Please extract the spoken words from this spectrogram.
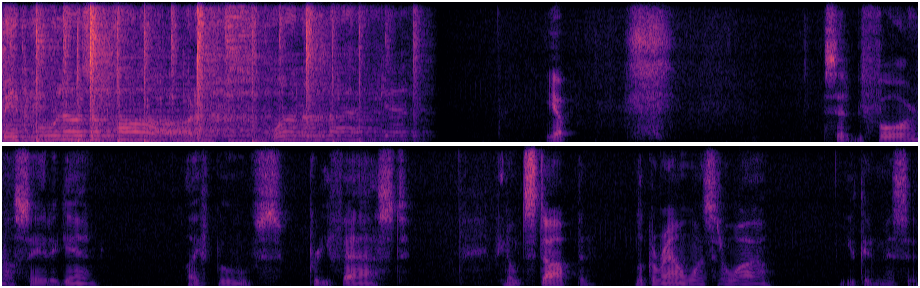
may pull us apart. When a life gets Yep. Said it before and I'll say it again. Life moves pretty fast. If you don't stop and look around once in a while, you can miss it.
